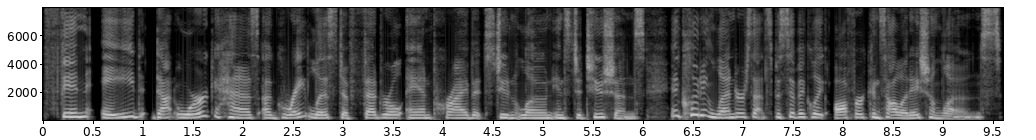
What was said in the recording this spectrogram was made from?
FinAid.org has a great list of federal and private student loan institutions, including lenders that specifically offer consolidation loans.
